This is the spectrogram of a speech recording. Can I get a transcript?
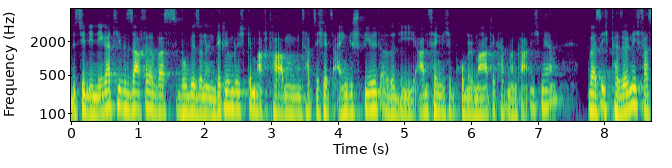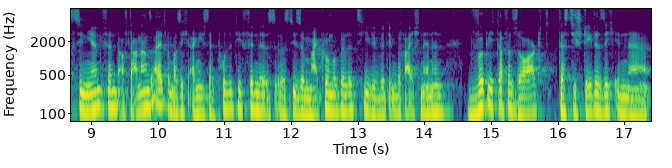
bisschen die negative Sache, was, wo wir so eine Entwicklung durchgemacht haben. Es hat sich jetzt eingespielt, also die anfängliche Problematik hat man gar nicht mehr. Was ich persönlich faszinierend finde auf der anderen Seite und was ich eigentlich sehr positiv finde, ist, dass diese Micromobility, wie wir den Bereich nennen, wirklich dafür sorgt, dass die Städte sich in einer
